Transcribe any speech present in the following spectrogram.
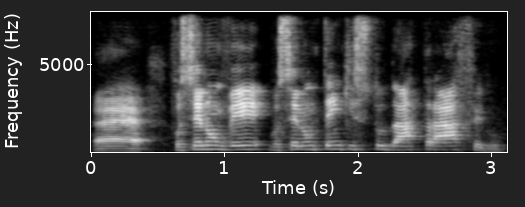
É, você não vê, você não tem que estudar tráfego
